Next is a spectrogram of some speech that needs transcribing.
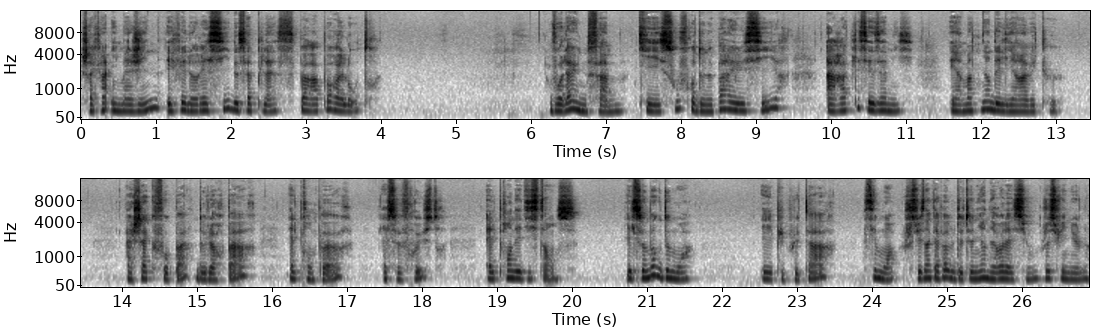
Chacun imagine et fait le récit de sa place par rapport à l'autre. Voilà une femme qui souffre de ne pas réussir à rappeler ses amis et à maintenir des liens avec eux. À chaque faux pas de leur part, elle prend peur, elle se frustre, elle prend des distances. Il se moque de moi. Et puis plus tard, c'est moi, je suis incapable de tenir des relations, je suis nulle.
